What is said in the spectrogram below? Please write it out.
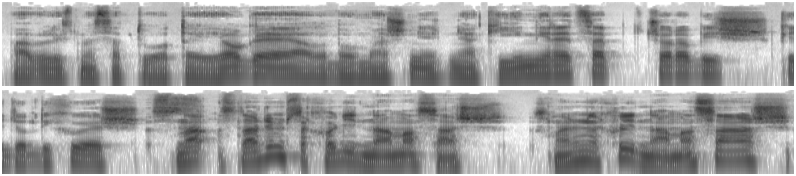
bavili sme sa tu o tej joge, alebo máš nejaký iný recept, čo robíš, keď oddychuješ? Sna- snažím sa chodiť na masáž. Snažím sa chodiť na masáž.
